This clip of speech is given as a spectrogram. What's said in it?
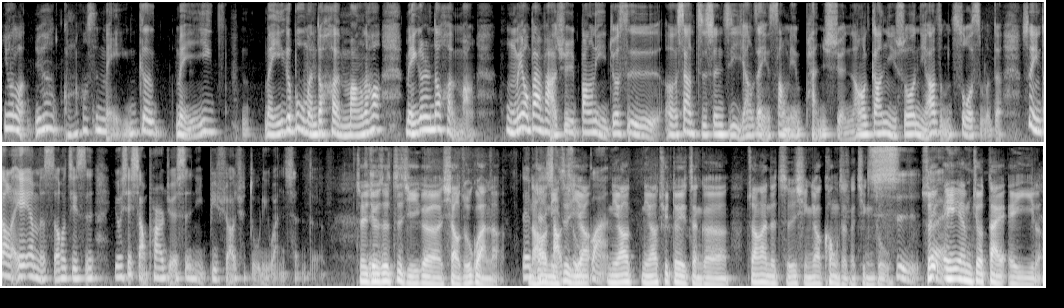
因为老因为广告公司每一个每一每一个部门都很忙，然后每个人都很忙，我没有办法去帮你，就是呃像直升机一样在你上面盘旋，然后跟你说你要怎么做什么的。所以你到了 AM 的时候，其实有些小 project 是你必须要去独立完成的。所以就是自己一个小主管了，对然后你自己要管你要你要去对整个专案的执行要控整个进度，是，所以 AM 就带 A 一了。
